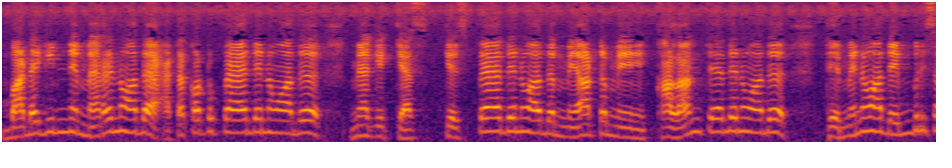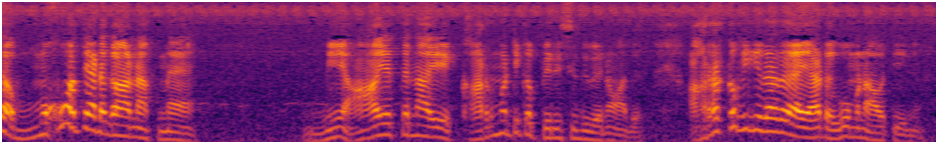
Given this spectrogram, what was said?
බඩගින්නේ මැරෙනවද, ඇටකටු පෑදෙනවද, මෙයාගේ කෙස් කෙස් පෑදෙනවද, මෙයාට මේ කලන්තය දෙනවද, තෙමෙනවද, එම්බ්‍රිස මොකවත් යට ගාණක් නැහැ. මේ ආයතනයේ කර්ම ටික පිරිසිදු වෙනවද? අරක විතරයි යාට උවමනාව තියෙන්නේ.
